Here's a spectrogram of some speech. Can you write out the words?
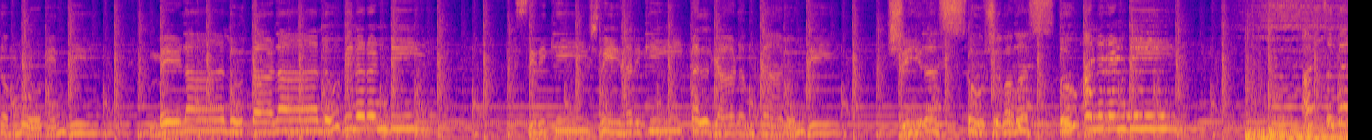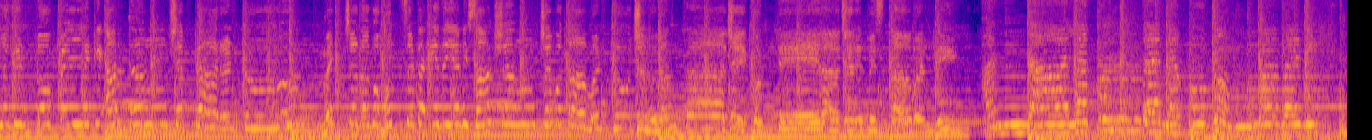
మేఘాల్లో రాగం మోగింది. మేళాలు తాళాలు వినరండి. సిరికి శ్రీహరికి కళ్యాణం కానుంది. శ్రీరస్సు శుభమస్తు అనరండి. అచ్చు తెలుగింట్లో పెళ్ళికి అర్థం చెప్పారంటూ మెచ్చదగు ముచ్చట ఇది అని సాక్ష్యం చెబుతామంటూ జనులంతా జై కొట్టేలా జరిపిస్తామండి. అందాల కుందనపు బొమ్మవని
